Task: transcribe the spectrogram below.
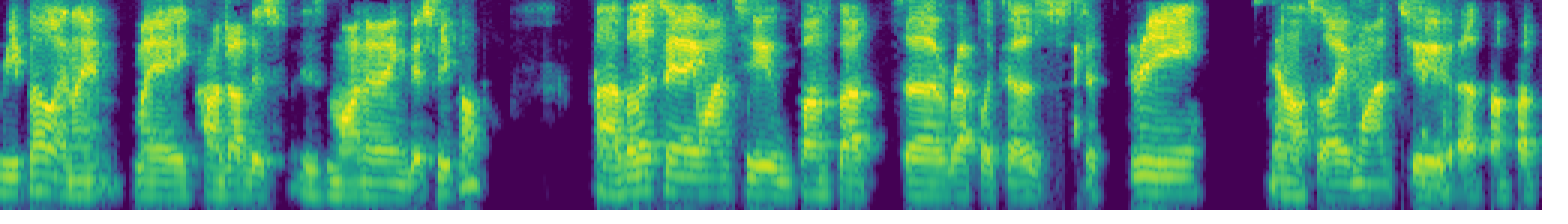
repo, and I, my cron job is, is monitoring this repo. Uh, but let's say I want to bump up the replicas to three, and also I want to uh, bump up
